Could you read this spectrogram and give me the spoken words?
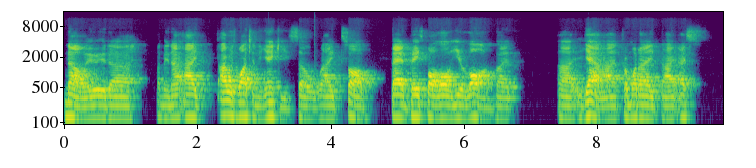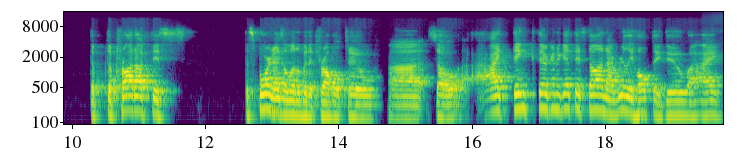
No, it. Uh, I mean, I, I I was watching the Yankees, so I saw bad baseball all year long. But uh, yeah, from what I, I, I the the product is the sport has a little bit of trouble too. Uh, so I think they're going to get this done. I really hope they do. I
